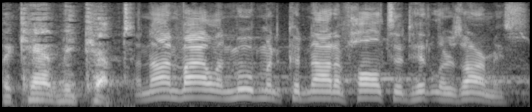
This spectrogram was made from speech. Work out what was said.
that can't be kept. A nonviolent movement could not have halted Hitler's armies.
